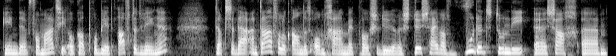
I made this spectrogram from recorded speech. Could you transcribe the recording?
in de formatie ook al probeert af te dwingen. Dat ze daar aan tafel ook anders omgaan met procedures. Dus hij was woedend toen hij uh, zag. Um,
